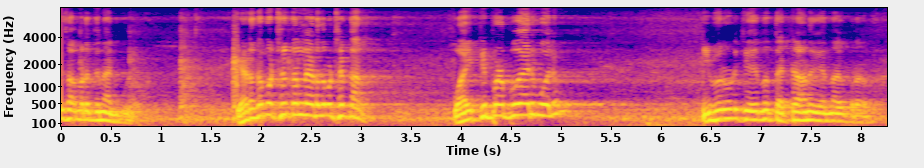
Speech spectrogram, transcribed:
ഈ സമരത്തിന് അനുകൂലം ഇടതുപക്ഷത്തിലുള്ള ഇടതുപക്ഷക്കാർ. വയറ്റിപ്പഴപ്പുകാർ പോലും ഇവരോട് ചെയ്യുന്നത് തെറ്റാണ് എന്ന അഭിപ്രായം.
